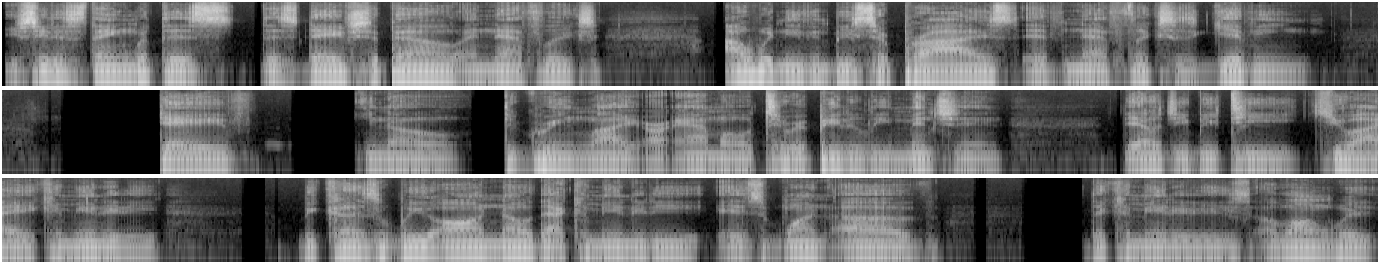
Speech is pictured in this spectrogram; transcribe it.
you see this thing with this this Dave Chappelle and Netflix. I wouldn't even be surprised if Netflix is giving Dave, you know, the green light or ammo to repeatedly mention the LGBTQIA community because we all know that community is one of the communities along with,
